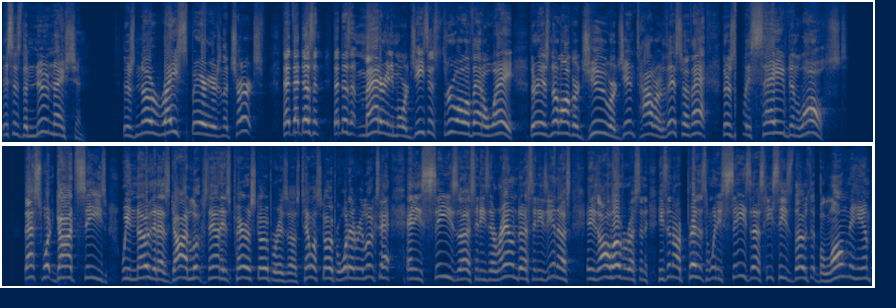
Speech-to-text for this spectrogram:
This is the new nation. There's no race barriers in the church. That, that, doesn't, that doesn't matter anymore. Jesus threw all of that away. There is no longer Jew or Gentile or this or that. There's only saved and lost. That's what God sees. We know that as God looks down his periscope or his uh, telescope or whatever he looks at, and he sees us, and he's around us, and he's in us, and he's all over us, and he's in our presence. And when he sees us, he sees those that belong to him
